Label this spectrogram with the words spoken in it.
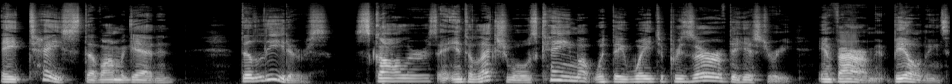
A Taste of Armageddon, the leaders, scholars, and intellectuals came up with a way to preserve the history, environment, buildings,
